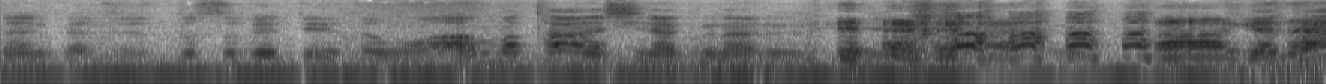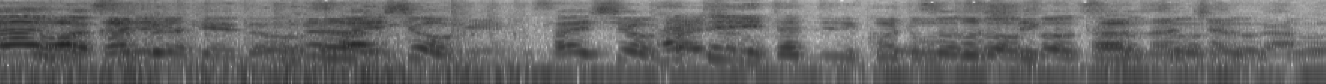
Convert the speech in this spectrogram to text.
なんかずっと滑ってるともうあんまターンしなくなるっていう。ああいやターンはするけど最小限最小限。縦に縦にこうやって落としていくターンになっちゃうんだだか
